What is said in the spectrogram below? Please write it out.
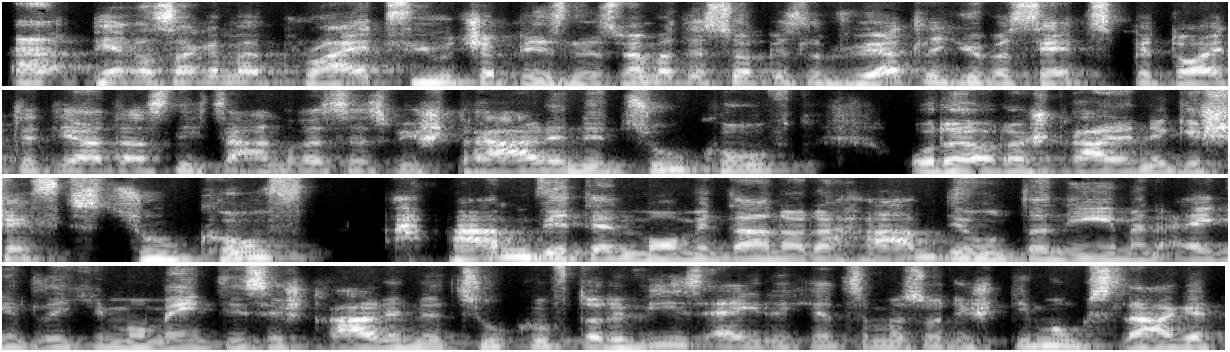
Äh, Pera, sag mal, Bright Future Business. Wenn man das so ein bisschen wörtlich übersetzt, bedeutet ja das nichts anderes als wie strahlende Zukunft oder, oder strahlende Geschäftszukunft haben wir denn momentan oder haben die Unternehmen eigentlich im Moment diese strahlende Zukunft oder wie ist eigentlich jetzt einmal so die Stimmungslage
